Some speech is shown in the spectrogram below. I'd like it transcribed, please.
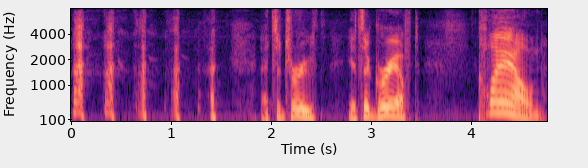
That's a truth. It's a grift. Clown.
